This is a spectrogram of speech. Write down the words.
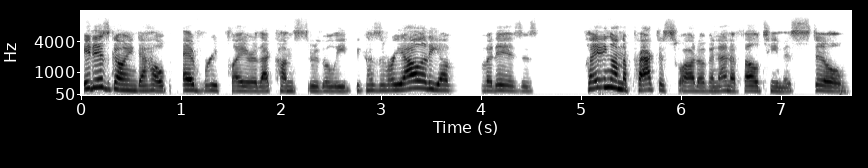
it is going to help every player that comes through the league because the reality of it is is playing on the practice squad of an NFL team is still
